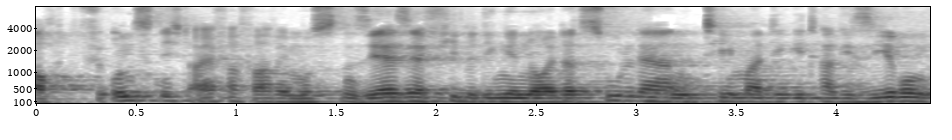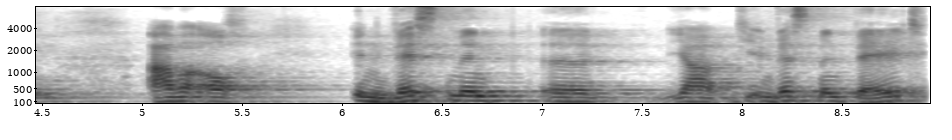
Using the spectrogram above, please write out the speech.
auch für uns nicht einfach war. Wir mussten sehr, sehr viele Dinge neu dazulernen, Thema Digitalisierung, aber auch Investment, äh, ja, die Investmentwelt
